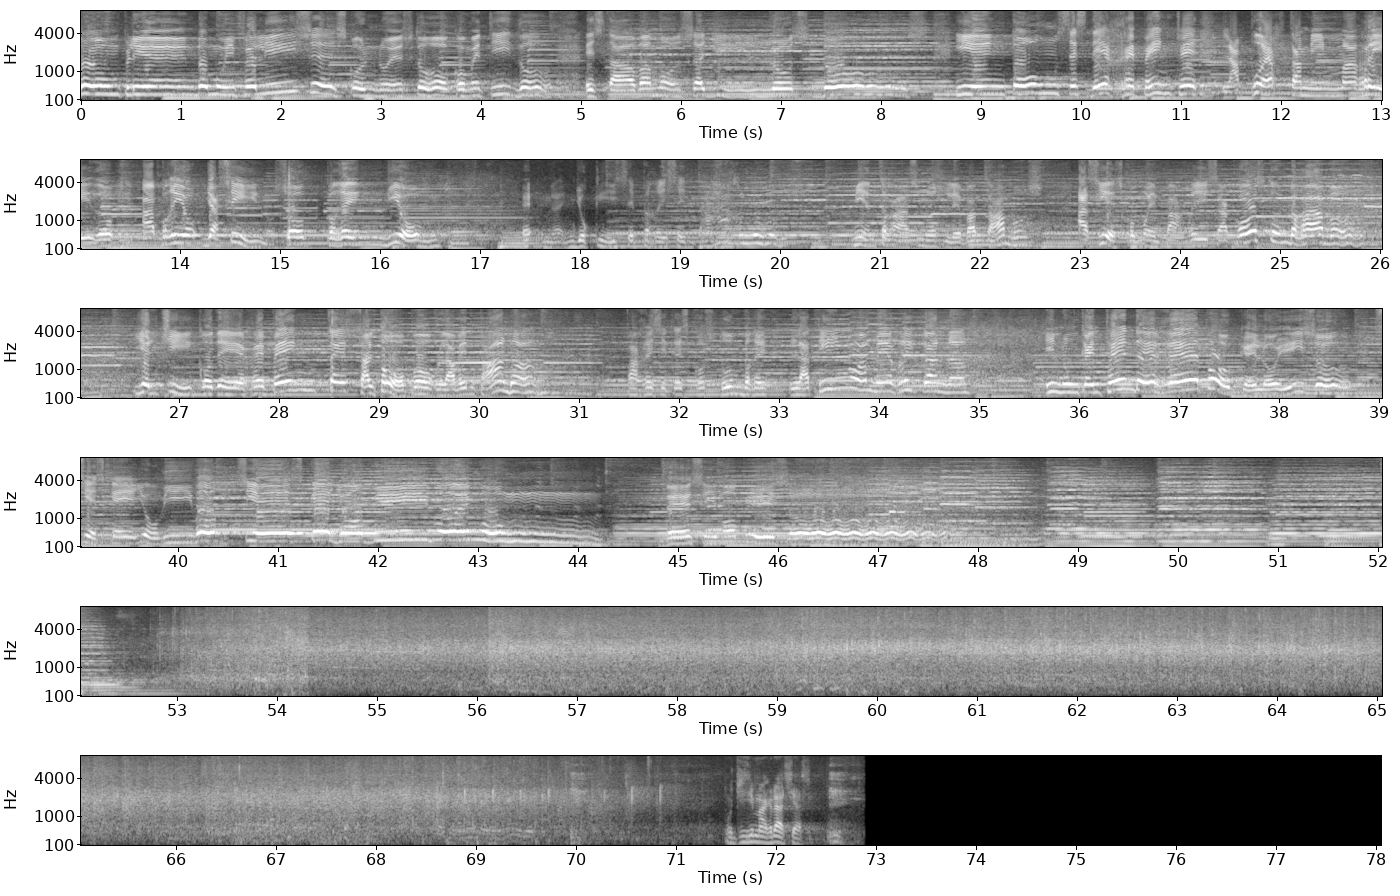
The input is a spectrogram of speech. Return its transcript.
cumpliendo muy felices con nuestro cometido, estábamos allí los dos. Y entonces de repente la puerta mi marido abrió y así nos sorprendió. Eh, Yo quise presentarlos mientras nos levantamos, así es como en París acostumbramos. Y el chico de repente saltó por la ventana. Parece que es costumbre latinoamericana. Y nunca entenderé por qué lo hizo. Si es que yo vivo, si es que yo vivo en un décimo piso. Muchísimas gracias.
